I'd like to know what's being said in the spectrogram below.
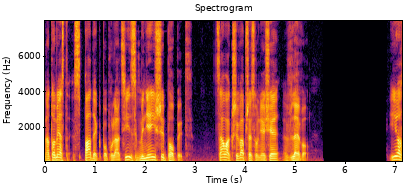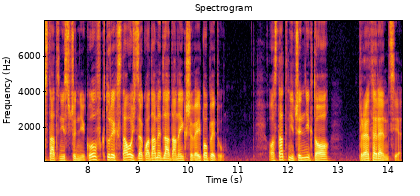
Natomiast spadek populacji zmniejszy popyt. Cała krzywa przesunie się w lewo. I ostatni z czynników, których stałość zakładamy dla danej krzywej popytu. Ostatni czynnik to preferencje.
